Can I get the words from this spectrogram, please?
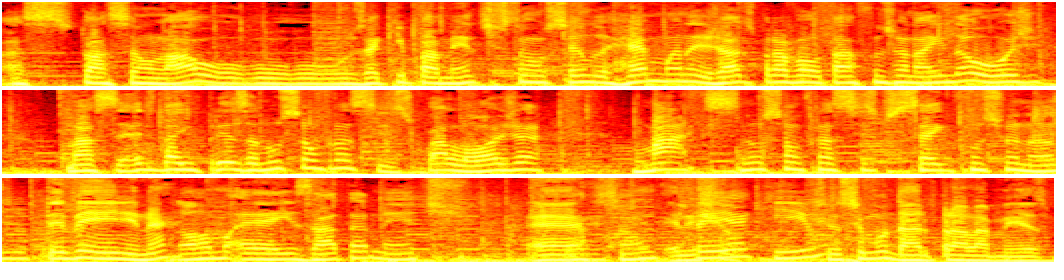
a situação lá, o, o, os equipamentos estão sendo remanejados para voltar a funcionar ainda hoje na sede da empresa no São Francisco. A loja Max no São Francisco segue funcionando. TVN, né? Norma, é, exatamente. É, eles tinham, aqui. tinham se mudado para lá mesmo.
